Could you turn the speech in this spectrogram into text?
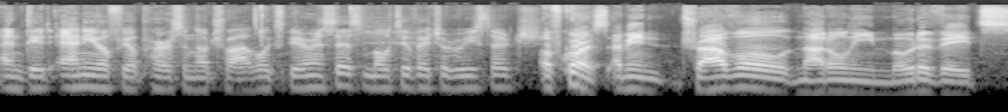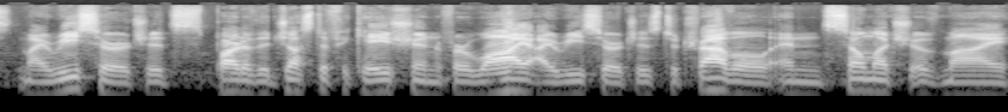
And did any of your personal travel experiences motivate your research? Of course. I mean, travel not only motivates my research, it's part of the justification for why I research is to travel. And so much of my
